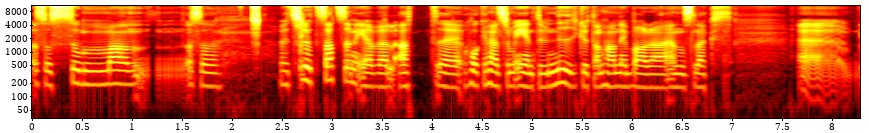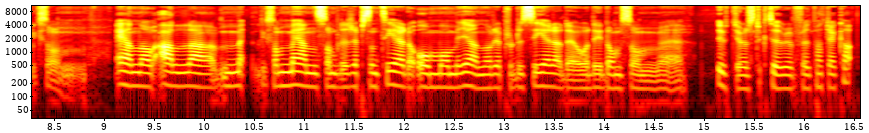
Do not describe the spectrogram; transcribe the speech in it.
Alltså summan... Alltså, vet, slutsatsen är väl att eh, Håkan Hellström är inte unik utan han är bara en slags... Eh, liksom, en av alla liksom, män som blir representerade om och om igen och reproducerade och det är de som eh, utgör strukturen för ett patriarkat.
